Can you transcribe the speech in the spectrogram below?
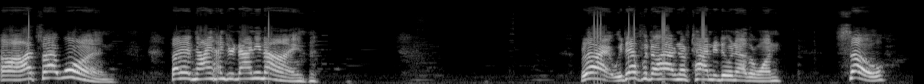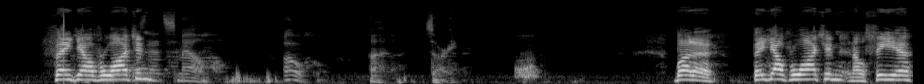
Oh, that's that one. But I had 999. But alright, we definitely don't have enough time to do another one. So, thank y'all for What watching. that smell? Oh. Huh. Sorry. But uh, thank y'all for watching, and I'll see you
